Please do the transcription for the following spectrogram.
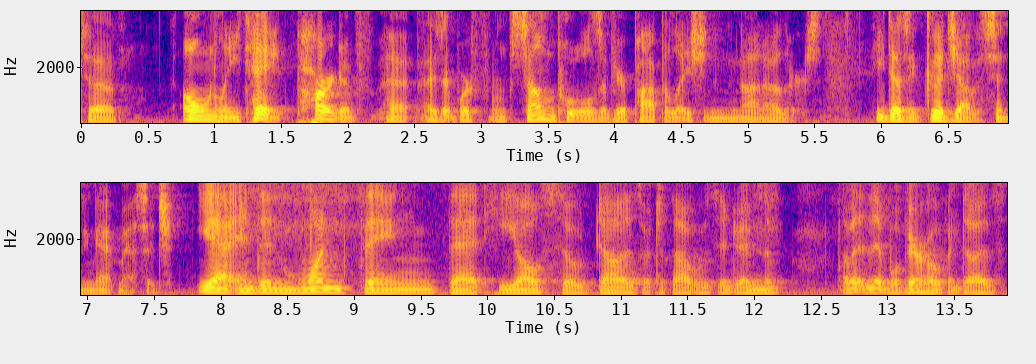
to only take part of, uh, as it were, from some pools of your population and not others. He does a good job of sending that message. Yeah, and then one thing that he also does, which I thought was interesting, the what Verhoeven does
